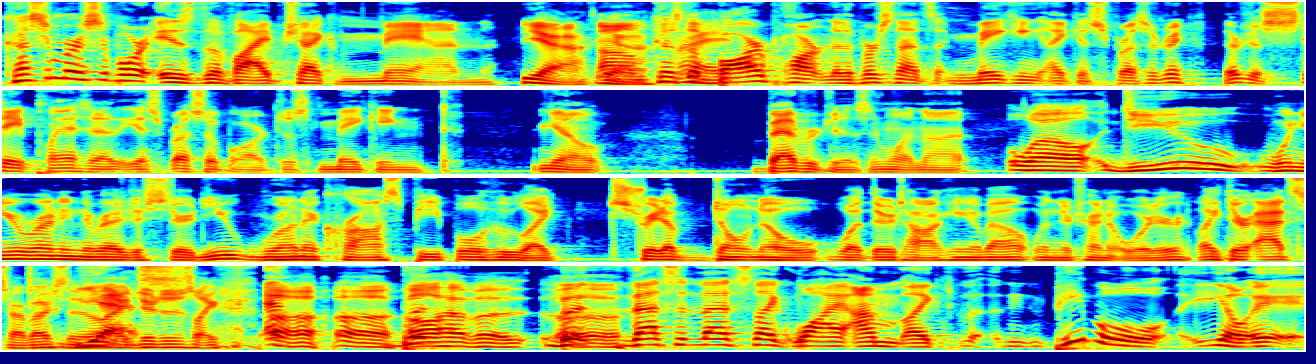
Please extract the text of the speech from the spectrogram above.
customer support is the vibe check man. yeah, yeah. Because the Right. bar partner, the person that's like making like espresso drink, they're just stay planted at the espresso bar, just making, you know, beverages and whatnot. well, do you when you're running the register, do you run across people who like straight up don't know what they're talking about when they're trying to order. Like they're at Starbucks and they're, like, they're just like, uh, uh, but- I'll have a. But uh. that's that's like why I'm like people. You know, eh,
